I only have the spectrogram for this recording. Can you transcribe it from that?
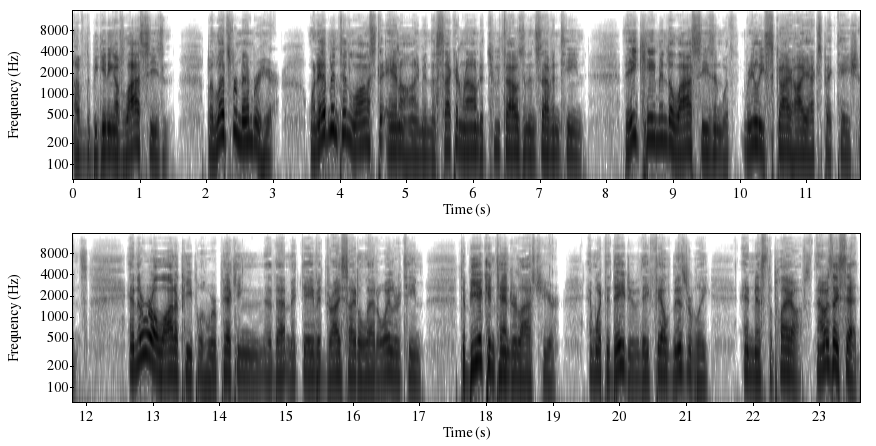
of the beginning of last season. But let's remember here, when Edmonton lost to Anaheim in the second round of 2017, they came into last season with really sky high expectations. And there were a lot of people who were picking that McDavid Draisaitl led Oiler team to be a contender last year. And what did they do? They failed miserably and missed the playoffs. Now, as I said,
